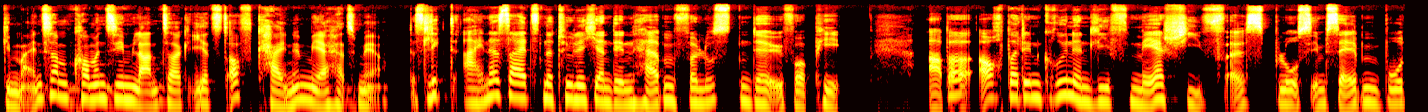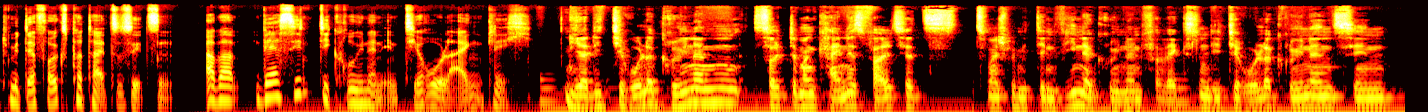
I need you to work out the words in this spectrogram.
Gemeinsam kommen sie im Landtag jetzt auf keine Mehrheit mehr. Das liegt einerseits natürlich an den herben Verlusten der ÖVP. Aber auch bei den Grünen lief mehr schief, als bloß im selben Boot mit der Volkspartei zu sitzen. Aber wer sind die Grünen in Tirol eigentlich? Ja, die Tiroler Grünen sollte man keinesfalls jetzt zum Beispiel mit den Wiener Grünen verwechseln. Die Tiroler Grünen sind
